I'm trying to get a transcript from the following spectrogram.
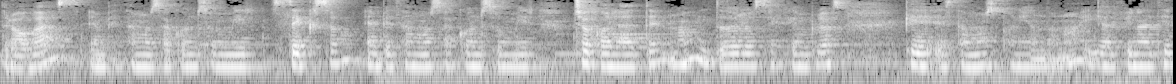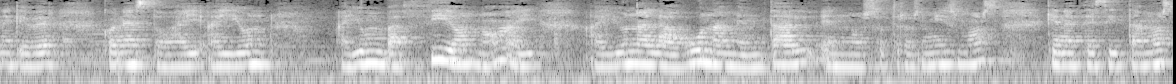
drogas, empezamos a consumir sexo, empezamos a consumir chocolate, ¿no? Y todos los ejemplos que estamos poniendo, ¿no? Y al final tiene que ver con esto, hay, hay, un, hay un vacío, ¿no? Hay, hay una laguna mental en nosotros mismos que necesitamos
